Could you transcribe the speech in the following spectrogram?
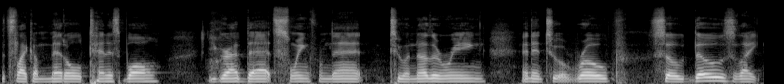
It's like a metal tennis ball. You grab that, swing from that to another ring, and then to a rope. So those like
